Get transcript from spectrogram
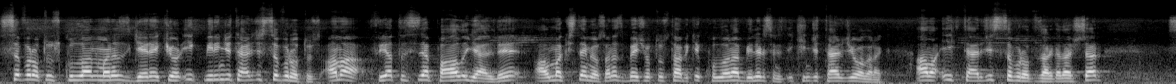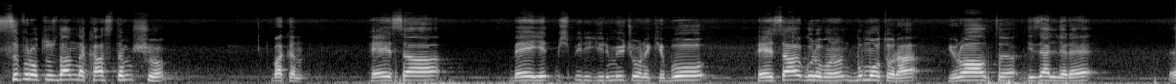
0.30 kullanmanız gerekiyor. İlk birinci tercih 0.30 ama fiyatı size pahalı geldi. Almak istemiyorsanız 5.30 tabii ki kullanabilirsiniz ikinci tercih olarak. Ama ilk tercih 0.30 arkadaşlar. 0.30'dan da kastım şu. Bakın PSA B71 23 12 bu PSA grubunun bu motora Euro 6 dizellere e,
